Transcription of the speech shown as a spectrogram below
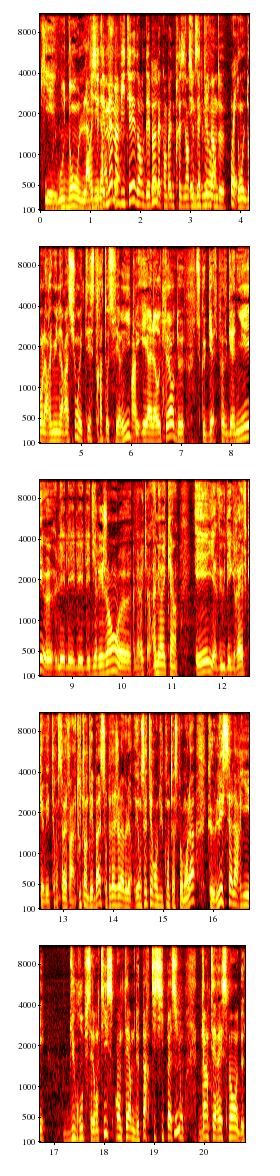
qui est ou dont la rémunération même invité dans le débat de la campagne présidentielle Exactement. de 2022. Dont, dont la rémunération était stratosphérique Ouais. et, et à la hauteur de ce que peuvent gagner euh, les, les- les- les dirigeants euh, américains. Et il y avait eu des grèves qui avaient été installées, enfin tout un débat sur le partage de la valeur. Et on s'était rendu compte à ce moment-là que les salariés du groupe Stellantis, en termes de participation, d'intéressement, de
